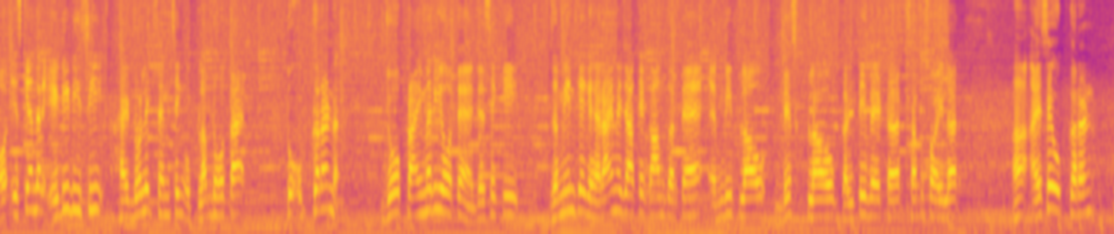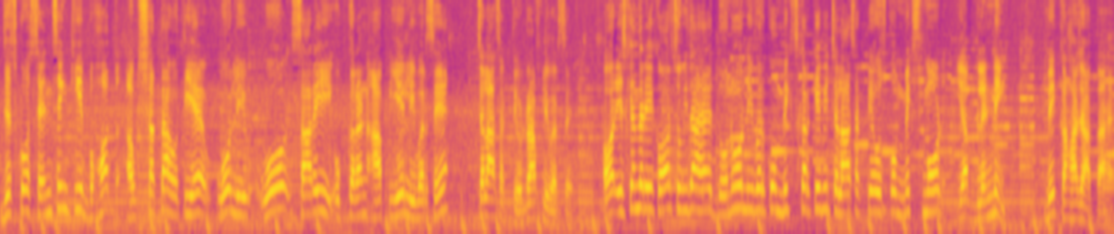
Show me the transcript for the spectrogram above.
और इसके अंदर ए हाइड्रोलिक सेंसिंग उपलब्ध होता है। तो उपकरण जो प्राइमरी होते हैं, जैसे कि ज़मीन के गहराई में जाके काम करते हैं M plough disc plough cultivator subsoiler ऐसे उपकरण जिसको सेंसिंग की बहुत आवश्यकता होती है, वो वो सारे उपकरण आप ये लीवर से चला सकते हो, ड्राफ्ट लीवर से। और इसके अंदर एक और सुविधा है, दोनों लीवर को मिक्स करके भी चला सकते हो, उसको मिक्स मोड या ब्लेंडिंग भी कहा जाता है।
